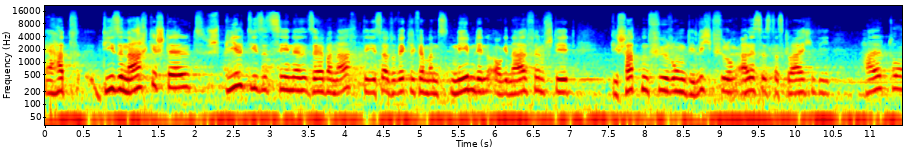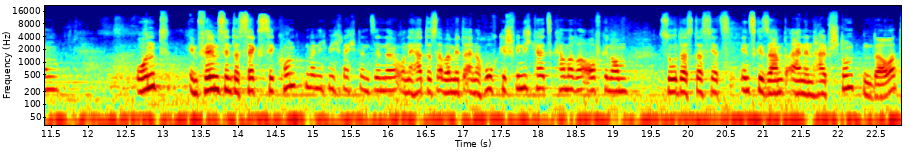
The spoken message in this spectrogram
er hat diese nachgestellt, spielt diese Szene selber nach. Die ist also wirklich, wenn man neben dem Originalfilm steht, die Schattenführung, die Lichtführung, alles ist das gleiche, die Haltung. Und im Film sind das sechs Sekunden, wenn ich mich recht entsinne. Und er hat das aber mit einer Hochgeschwindigkeitskamera aufgenommen, so dass das jetzt insgesamt eineinhalb Stunden dauert.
